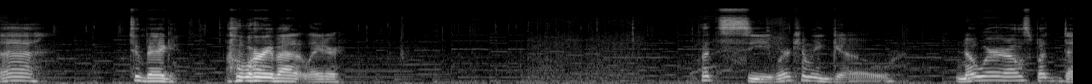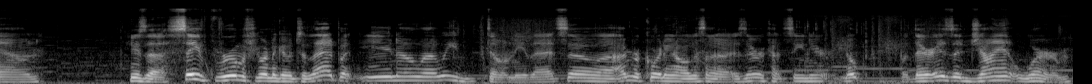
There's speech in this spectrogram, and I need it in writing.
Ah, too big. I'll worry about it later. Let's see, where can we go? Nowhere else but down. Here's a safe room if you want to go to that, but you know, uh, we don't need that. So uh, I'm recording all this on a, is there a cutscene here? Nope. But there is a giant worm.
